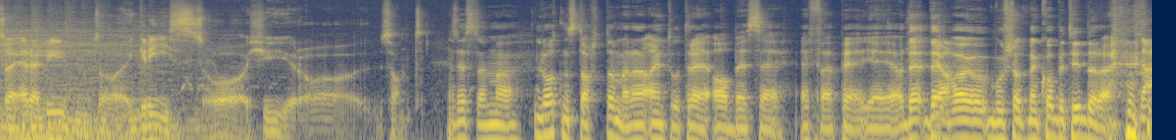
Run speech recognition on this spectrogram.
Så er det lyden av gris og kyr og sånt. Det stemmer. Låten starta med den 1, 2, 3, ABC, Frp, JJ. Og det, det Ja. var jo morsomt, men hva betydde det? Nei,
